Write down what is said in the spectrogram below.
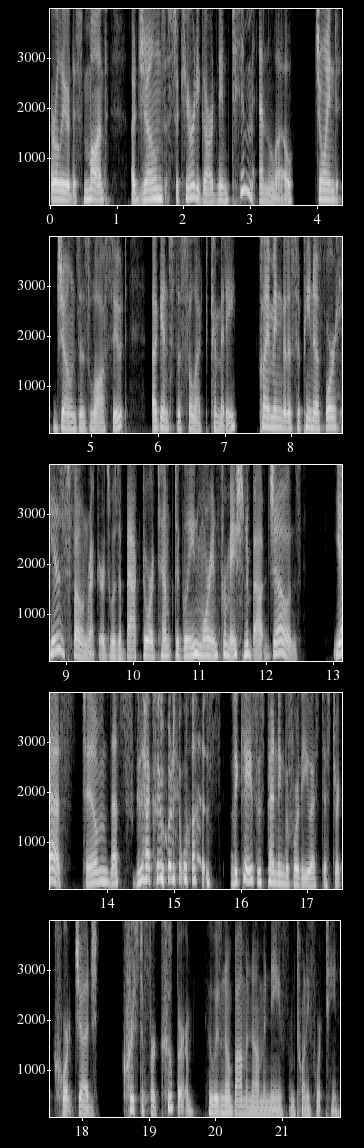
Earlier this month, a Jones security guard named Tim Enlow joined Jones's lawsuit against the Select Committee, claiming that a subpoena for his phone records was a backdoor attempt to glean more information about Jones. Yes, Tim, that's exactly what it was. The case is pending before the U.S. District Court Judge Christopher Cooper, who is an Obama nominee from 2014.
